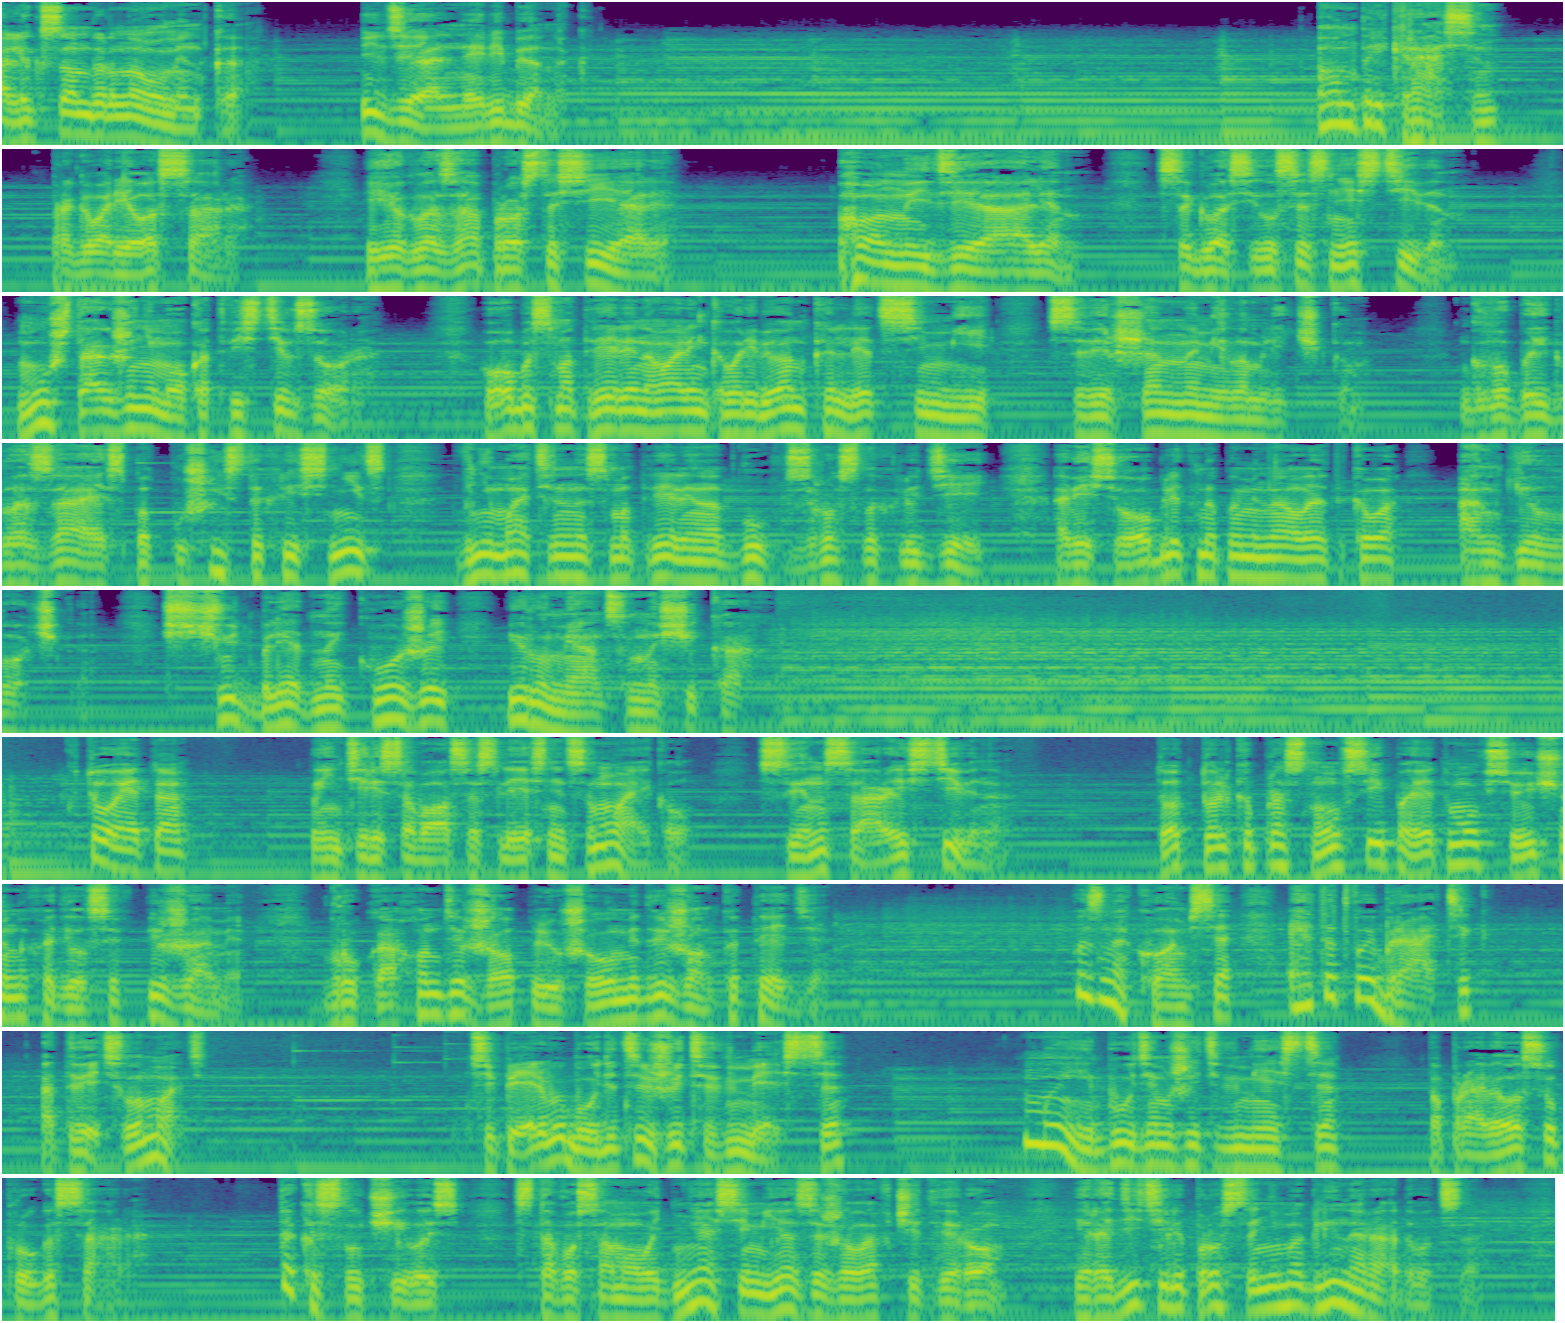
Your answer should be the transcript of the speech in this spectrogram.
Александр Науменко. Идеальный ребенок. «Он прекрасен», — проговорила Сара. Ее глаза просто сияли. «Он идеален», — согласился с ней Стивен. Муж также не мог отвести взора. Оба смотрели на маленького ребенка лет семи совершенно милым личиком. Голубые глаза из-под пушистых ресниц внимательно смотрели на двух взрослых людей, а весь облик напоминал этакого ангелочка с чуть бледной кожей и румянцем на щеках. «Кто это?» – поинтересовался с лестницы Майкл, сын Сары и Стивена. Тот только проснулся и поэтому все еще находился в пижаме. В руках он держал плюшевого медвежонка Тедди – «Познакомься, это твой братик», — ответила мать. «Теперь вы будете жить вместе?» «Мы будем жить вместе», — поправила супруга Сара. Так и случилось. С того самого дня семья зажила вчетвером, и родители просто не могли нарадоваться.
